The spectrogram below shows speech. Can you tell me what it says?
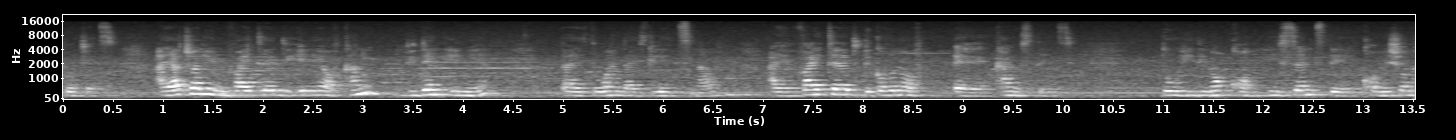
project, I actually invited the emir of Kano, the then emir, that is the one that is late now. I invited the governor of uh, Kano State, though he did not come. He sent the commissioner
